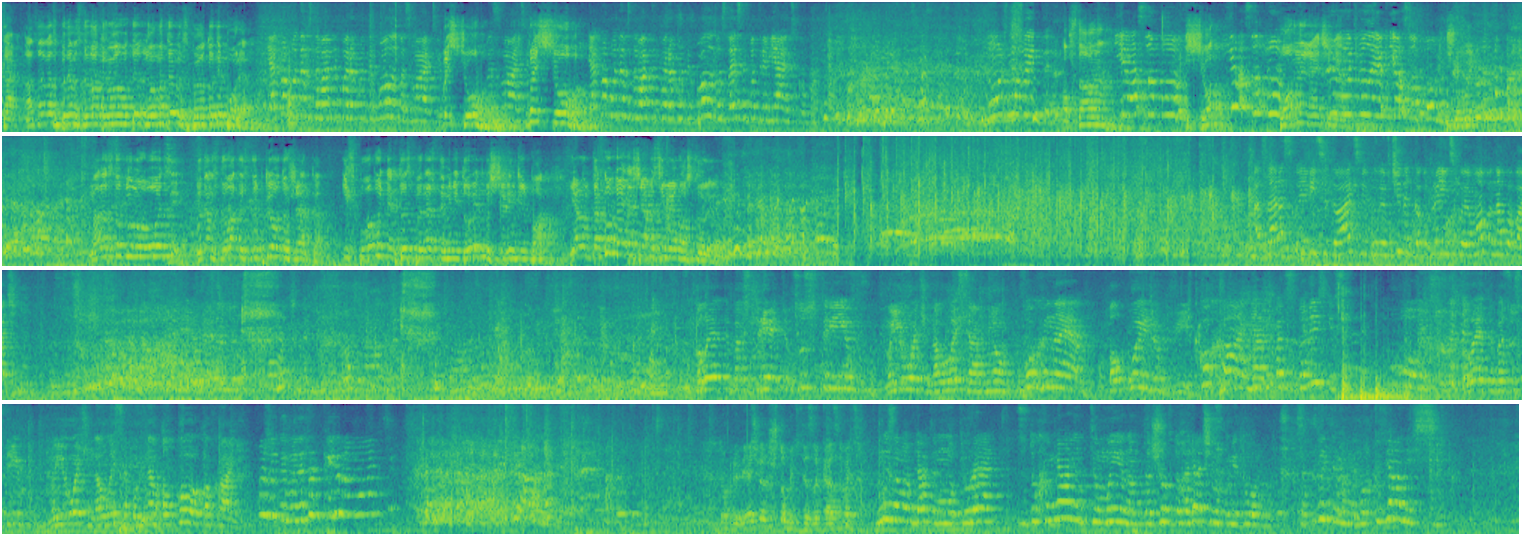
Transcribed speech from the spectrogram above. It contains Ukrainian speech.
Так, а зараз будемо здавати нормати- нормативи з перекоти поля. Як ми будемо здавати перекоти поле без матів? Без чого? Без матів. Без чого? Як ми будемо здавати перекоти поле без Леся Потреб'янського? Можна вийти? Обставина. Я вас! Що? Я вас лапую! Повне речення. Живуть як я вас! Шуруй. На наступному році будемо здавати стрибки у Довженка. І спробуйте хтось принести мені довідку, що він кріпак. Я вам таку гайдачару сім'ю влаштую. А зараз уявіть ситуацію, коли вчителька української мови на побачення. Коли я тебе встретив, Зустрів мої очі налилися огнем вогнем, толпої любві. кохання, а тепер зберись і все повністю. Коли я тебе зустрів, мої очі налилися вогнем толкового кохання. Боже, ти в мене такий романтик. Добрый вечер. Что будете заказывать? Ми замовлятимемо пюре з духмяним тимином та жовто-гарячими помідорами. Запитимемо морквяний сік.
